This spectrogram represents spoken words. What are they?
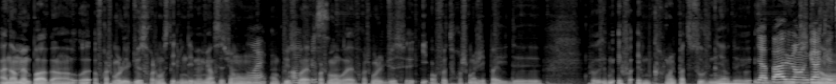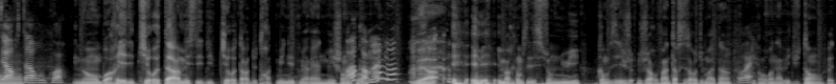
Ah non, même pas. Ben, franchement, le Juice, franchement, c'était l'une des meilleures sessions en, plus. ouais, franchement, ouais, franchement, le Juice. En fait, franchement, j'ai pas eu de. Et, franchement, j'ai pas de souvenir de. Il n'y a pas eu un gars qui était en retard ou quoi Non, bon, après, il y a des petits retards, mais c'est des petits retards de 30 minutes, mais rien de méchant. Ah, quand même, hein mais, ah, et, et, comme c'est des sessions de nuit, quand vous faisait genre 20h, 16h du matin, en vrai, on avait du temps, en fait.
